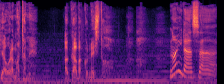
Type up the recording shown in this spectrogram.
Y ahora mátame. Acaba con esto. No irás a...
